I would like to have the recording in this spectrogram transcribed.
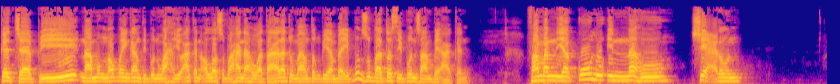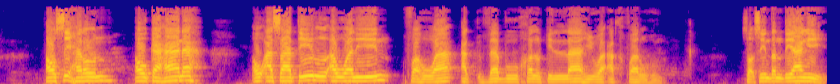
kejabi namung napa ingkang dipun wahyuaken Allah Subhanahu wa taala dumateng piyambakipun supados dipun sampaiaken faman yaqulu innahu syi'run au sihrun au kahanah au asatil awalin fahuwa akdzabu khalqillahi wa akfaruhum. Sok sinten tiangi?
